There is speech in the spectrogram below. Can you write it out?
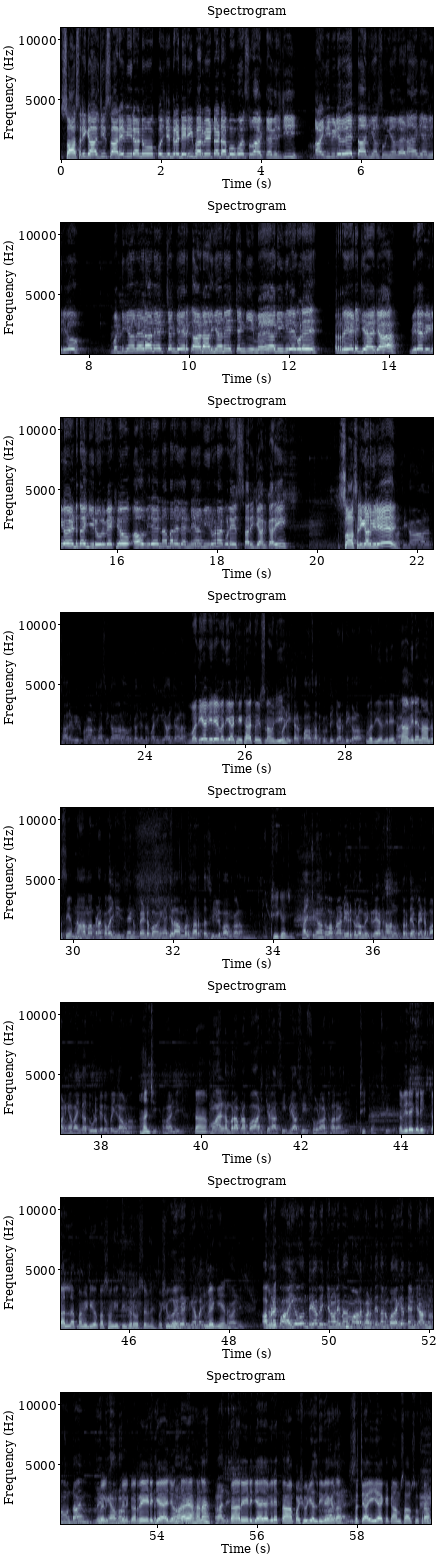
ਸਤਿ ਸ੍ਰੀ ਅਕਾਲ ਜੀ ਸਾਰੇ ਵੀਰਾਂ ਨੂੰ। ਕੁਲਜਿੰਦਰ ਡੇਰੀ ਫਾਰਮੇ ਤੁਹਾਡਾ ਬਹੁਤ ਬਹੁਤ ਸਵਾਗਤ ਹੈ ਵੀਰ ਜੀ। ਅੱਜ ਦੀ ਵੀਡੀਓ ਦੇ ਵਿੱਚ ਤਾਜ਼ੀਆਂ ਸੂਈਆਂ ਵੈੜਾਂ ਹੈਗੀਆਂ ਵੀਰਿਓ। ਵੱਡੀਆਂ ਵੈੜਾਂ ਨੇ, ਚੰਗੇ ਰਿਕਾਰਡ ਵਾਲੀਆਂ ਨੇ, ਚੰਗੀ ਮੈਂ ਆ ਗਈ ਵੀਰੇ ਕੋਲੇ। ਰੇਟ ਜਾਇਜ਼ ਆ। ਵੀਰੇ ਵੀਡੀਓ ਐਂਡ ਤਾਈਂ ਜ਼ਰੂਰ ਵੇਖਿਓ। ਆਓ ਵੀਰੇ, ਇਹਨਾਂ ਬਾਰੇ ਲੈਣੇ ਆ ਵੀਰ ਹੋਣਾ ਕੋਲੇ ਸਾਰੀ ਜਾਣਕਾਰੀ। ਸਤਿ ਸ੍ਰੀ ਅਕਾਲ ਵੀਰੇ। ਸਤਿ ਸ਼੍ਰੀ ਅਕਾਲ ਸਾਰੇ ਵੀਰ ਭਰਾ ਨੂੰ ਸਤਿ ਸ਼੍ਰੀ ਅਕਾਲ। ਹੋਰ ਕਲਜਿੰਦਰ ਭਾਜੀ ਕੀ ਹਾਲ ਚਾਲ? ਆ ਵਧੀਆ ਵੀਰੇ ਵਧੀਆ ਠੀਕ ਠਾਕ ਤੁਸੀਂ ਸੁਣਾਓ ਜੀ? ਬੜੀ ਕਿਰਪਾ ਸਤਿਗੁਰੂ ਦੀ ਚੜ੍ਹਦੀ ਕਲਾ। ਵਧੀਆ ਵੀਰੇ। ਹਾਂ ਵੀਰੇ ਨਾਂ ਦੱਸੀ ਆਪਣਾ। ਨਾਮ ਆਪਣਾ ਕਵਲਜੀਤ ਸਿੰਘ ਪਿੰਡ ਬਾਣੀਆਂ ਜ਼ਿਲ੍ਹਾ ਅੰਮ੍ਰਿਤਸਰ ਤਹਿਸੀਲ ਬਾਬਕਾਲਾ। ਠੀਕ ਹੈ ਜੀ। ਖਲਚੀਆਂ ਤੋਂ ਆਪਣਾ 1.5 ਕਿਲੋਮੀਟਰ ਆ ਠਾਣ ਉਤਰਦਿਆਂ ਪਿੰਡ ਬਾਣੀਆਂ ਵੱਜਦਾ ਧੂਲਕੇ ਤੋਂ ਪਹਿਲਾਂ ਆਉਣਾ। ਹਾਂਜੀ। ਹਾਂਜੀ। ਤਾਂ ਮੋਬਾਈਲ ਨੰਬਰ ਆਪਣਾ 6284821618 ਜੀ। ਠੀਕ ਆ ਤਾਂ ਵੀਰੇ ਕਿਹੜੀ ਕੱਲ ਆਪਾਂ ਵੀਡੀਓ ਪਰਸੋਂ ਕੀਤੀ ਫਿਰ ਉਸੇ ਵੇਲੇ? ਪਸ਼ੂ ਉਹ ਗਏ। ਵੇਖ ਗਿਆ ਭਾਜੀ। ਵੇਖ ਗਏ ਨਾ? ਹਾਂਜੀ। ਆਪਣੇ ਭਾਈ ਉਹ ਹੁੰਦੇ ਆ ਵੇਚਣ ਵਾਲੇ ਬੰਦੇ ਮਾਲ ਖੜਦੇ ਤੁਹਾਨੂੰ ਪਤਾ ਹੀ ਆ 3-400 ਉਦਾਂ ਵੇਚ ਗਿਆ ਬਿਲ- ਬਿਲਕੁਲ ਰੇਟ ਜਾਇਜ਼ ਹੁੰਦਾ ਆ ਹਨਾ। ਤਾਂ ਰੇਟ ਜਾਇਜ਼ ਆ ਵੀਰੇ ਤਾਂ ਪਸ਼ੂ ਜਲਦੀ ਵਿਕਦਾ। ਸਚਾਈ ਆ ਕਿ ਕੰਮ ਸਾਫ਼ ਸੁਥਰਾ।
